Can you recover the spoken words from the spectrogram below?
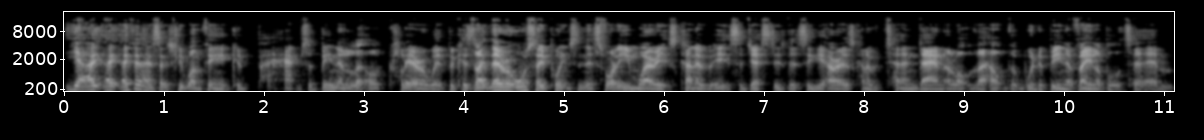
yeah. I, I think that's actually one thing it could perhaps have been a little clearer with because, like, there are also points in this volume where it's kind of it's suggested that Sugihara has kind of turned down a lot of the help that would have been available to him.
